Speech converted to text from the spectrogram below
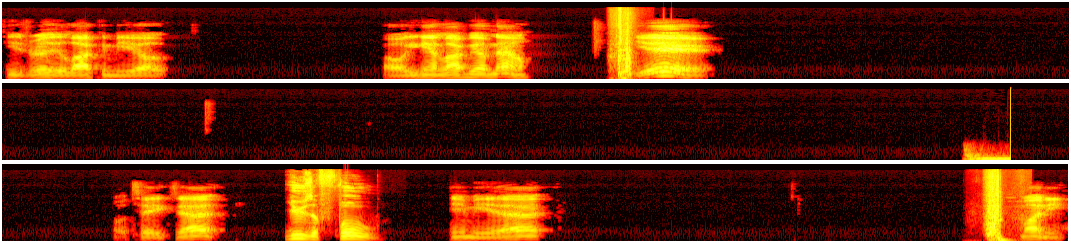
He's really locking me up. Oh, you can't lock me up now. Yeah. I'll take that. Use a fool. Give me that. Money.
